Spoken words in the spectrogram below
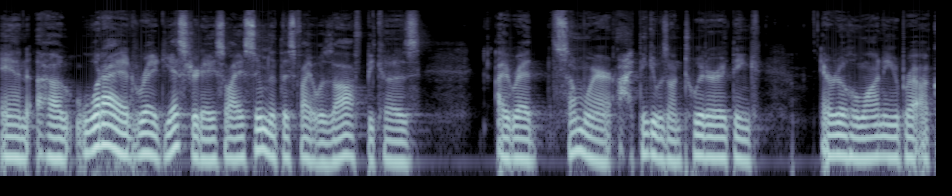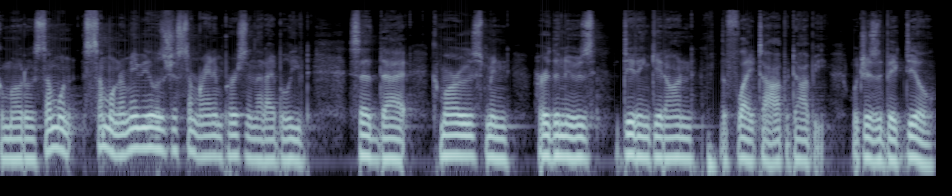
and uh, what I had read yesterday, so I assumed that this fight was off because I read somewhere, I think it was on Twitter, I think Ariel Helwani or Brett Okamoto, someone, someone, or maybe it was just some random person that I believed, said that Kamaru Usman heard the news, didn't get on the flight to Abu Dhabi, which is a big deal.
